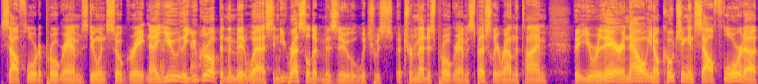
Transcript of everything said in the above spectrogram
South Florida programs doing so great. Now, you you grew up in the Midwest, and you wrestled at Mizzou, which was a tremendous program, especially around the time that you were there. And now, you know, coaching in South Florida,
